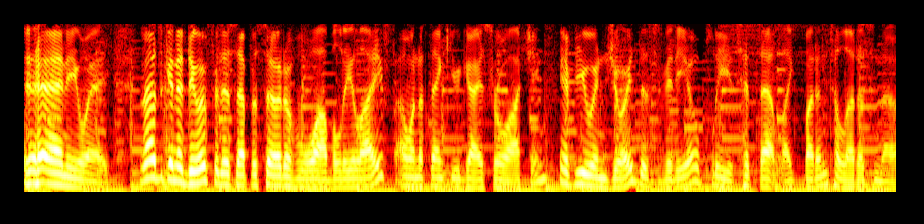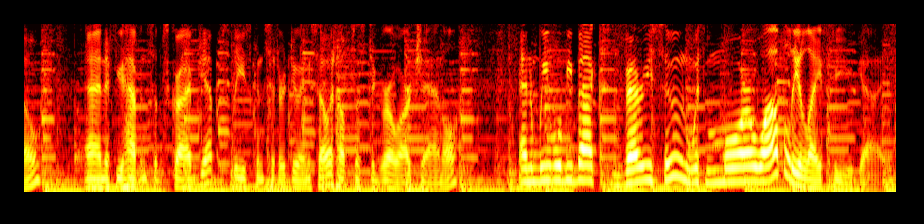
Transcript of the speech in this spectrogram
Anyway, that's going to do it for this episode of Wobbly Life. I want to thank you guys for watching. If you enjoyed this video, please hit that like button to let us know. And if you haven't subscribed yet, please consider doing so. It helps us to grow our channel and we will be back very soon with more wobbly life for you guys.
